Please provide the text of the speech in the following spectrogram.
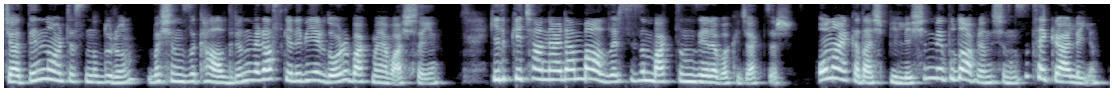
Caddenin ortasında durun, başınızı kaldırın ve rastgele bir yere doğru bakmaya başlayın. Gelip geçenlerden bazıları sizin baktığınız yere bakacaktır. 10 arkadaş birleşin ve bu davranışınızı tekrarlayın.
